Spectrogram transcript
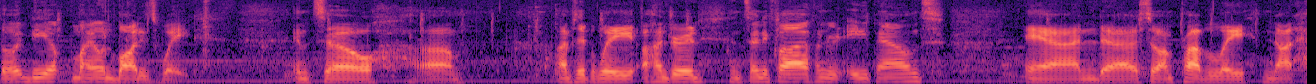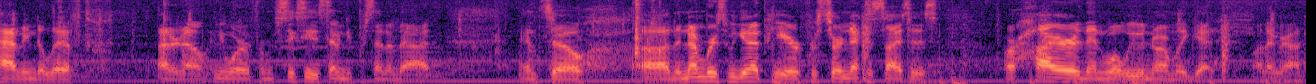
the, my own body's weight. And so um, I'm typically 175, 180 pounds. And uh, so I'm probably not having to lift, I don't know, anywhere from 60 to 70% of that. And so uh, the numbers we get up here for certain exercises are higher than what we would normally get on the ground.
